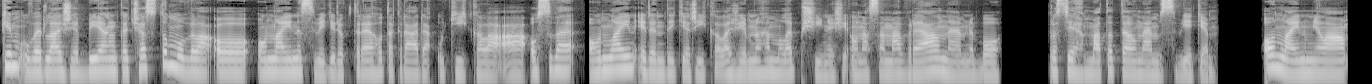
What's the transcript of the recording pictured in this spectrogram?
Kim uvedla, že Bianka často mluvila o online světě, do kterého tak ráda utíkala a o své online identitě říkala, že je mnohem lepší, než je ona sama v reálném nebo prostě hmatatelném světě. Online měla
